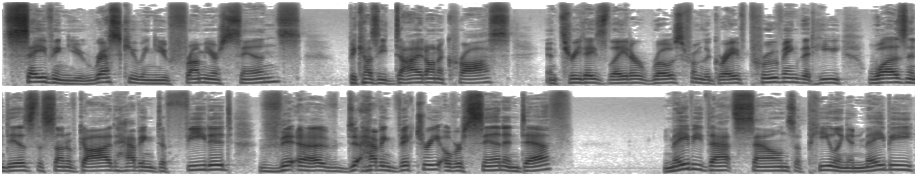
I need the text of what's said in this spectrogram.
saving you, rescuing you from your sins because he died on a cross and three days later rose from the grave, proving that he was and is the Son of God, having defeated, uh, having victory over sin and death. Maybe that sounds appealing, and maybe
